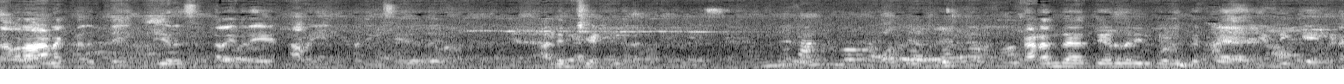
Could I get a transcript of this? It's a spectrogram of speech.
தவறான கருத்தை குடியரசுத் தலைவரே அவையில் பதிவு செய்தது அதிர்ச்சி அளிக்கிறது கடந்த தேர்தலின் போது பெற்ற எண்ணிக்கையை விட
